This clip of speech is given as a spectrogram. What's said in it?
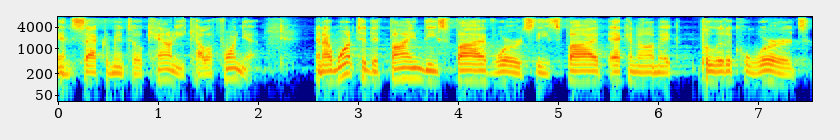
in Sacramento County, California. And I want to define these five words, these five economic political words,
